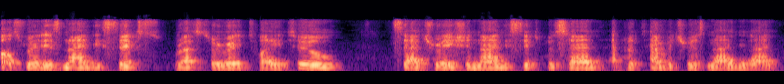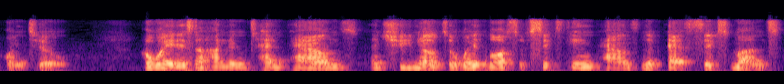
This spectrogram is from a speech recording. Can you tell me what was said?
pulse rate is 96, respiratory rate 22, saturation 96%, and her temperature is 99.2. Her weight is 110 pounds, and she notes a weight loss of 16 pounds in the past six months,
